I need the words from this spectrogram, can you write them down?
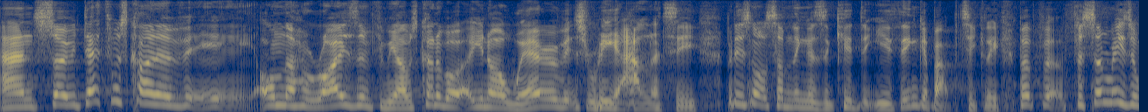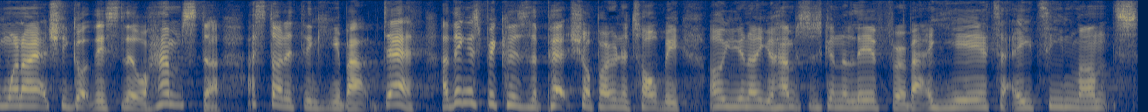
And so death was kind of eh, on the horizon for me. I was kind of, uh, you know, aware of its reality, but it's not something as a kid that you think about particularly. But for, for some reason, when I actually got this little hamster, I started thinking about death. I think it's because the pet shop owner told me, oh, you know, your hamster's going to live for about a year to 18 months.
